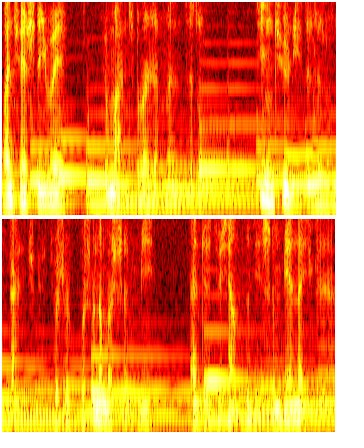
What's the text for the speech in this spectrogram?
完全是因为就满足了人们这种近距离的这种感觉，就是不是那么神秘，感觉就像自己身边的一个人。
